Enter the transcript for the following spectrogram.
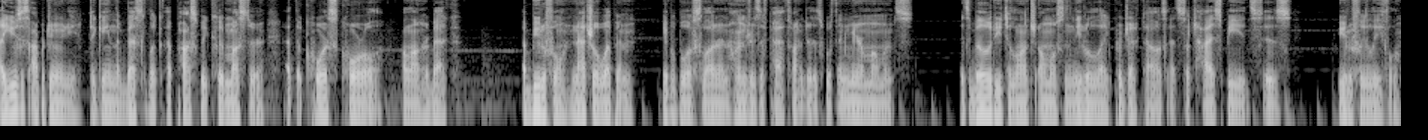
I used this opportunity to gain the best look I possibly could muster at the coarse coral along her back. A beautiful natural weapon capable of slaughtering hundreds of pathfinders within mere moments. Its ability to launch almost needle-like projectiles at such high speeds is beautifully lethal.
